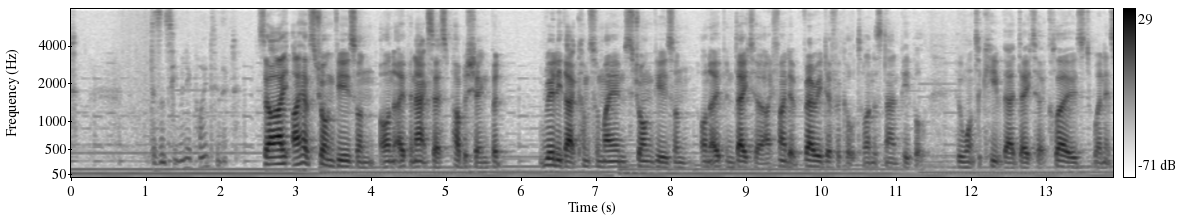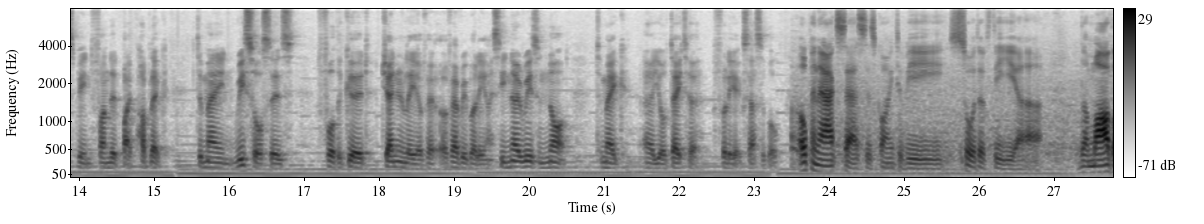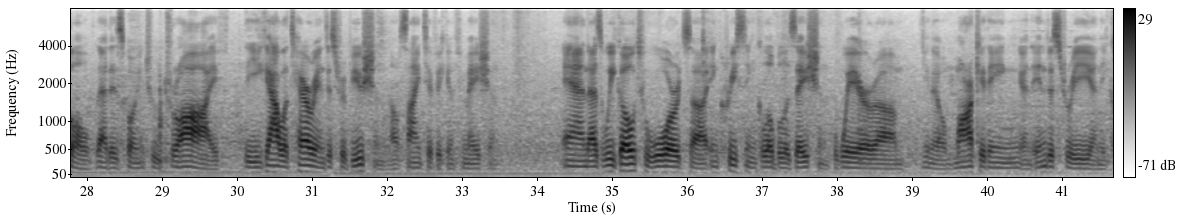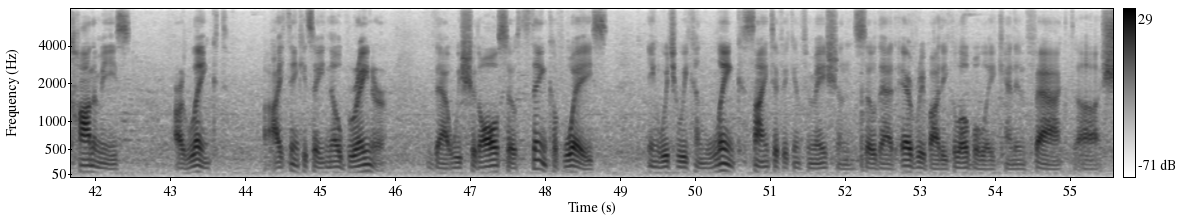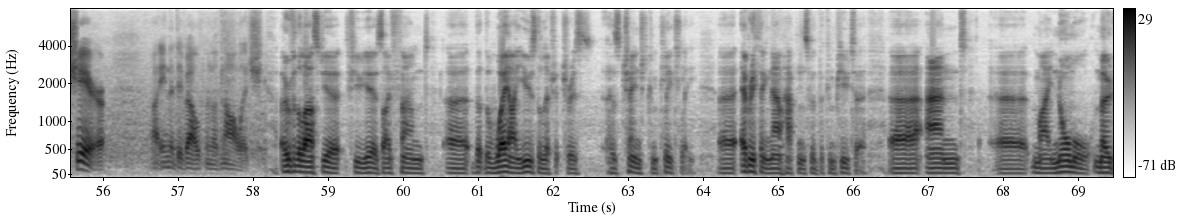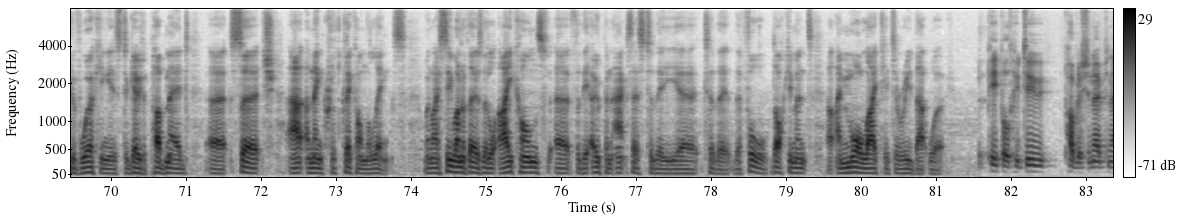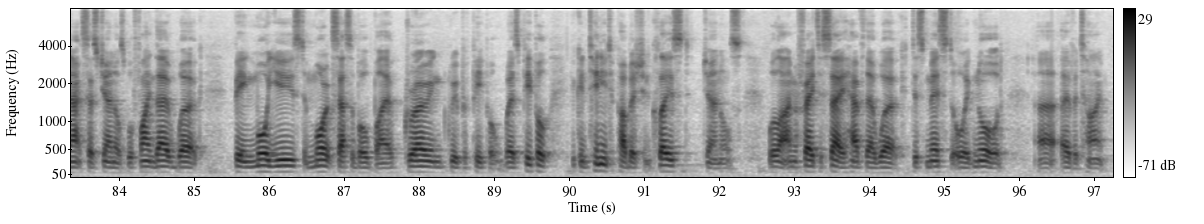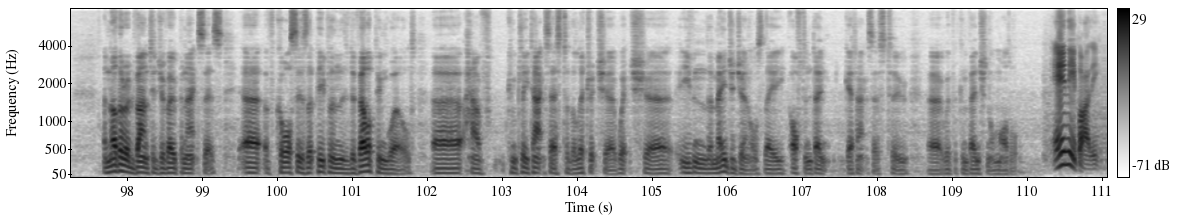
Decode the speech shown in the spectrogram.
Doesn't seem any point in it. So I, I have strong views on, on open access publishing, but really that comes from my own strong views on, on open data. I find it very difficult to understand people who want to keep their data closed when it's been funded by public domain resources for the good generally of, of everybody. I see no reason not to make uh, your data fully accessible. Open access is going to be sort of the, uh, the model that is going to drive the egalitarian distribution of scientific information. And as we go towards uh, increasing globalization, where um, you know, marketing and industry and economies are linked, I think it's a no-brainer that we should also think of ways in which we can link scientific information so that everybody globally can in fact uh, share uh, in the development of knowledge. Over the last year, few years, I've found uh, that the way I use the literature is, has changed completely. Uh, everything now happens with the computer uh, and uh, my normal mode of working is to go to PubMed, uh, search, uh, and then click on the links. When I see one of those little icons uh, for the open access to the, to the, the full document, I'm more likely to read that work. People who do publish in open access journals will find their work being more used and more accessible by a growing group of people, whereas people who continue to publish in closed journals will, I'm afraid to say, have their work dismissed or ignored uh, over time. Another advantage of open access, uh, of course, is that people in the developing world uh, have complete access to the literature, which uh, even the major journals, they often don't get access to uh, with the conventional model. Anybody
